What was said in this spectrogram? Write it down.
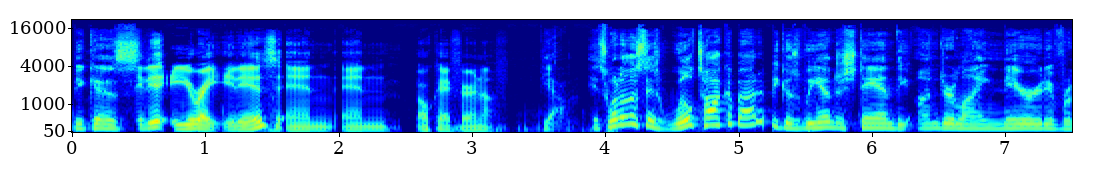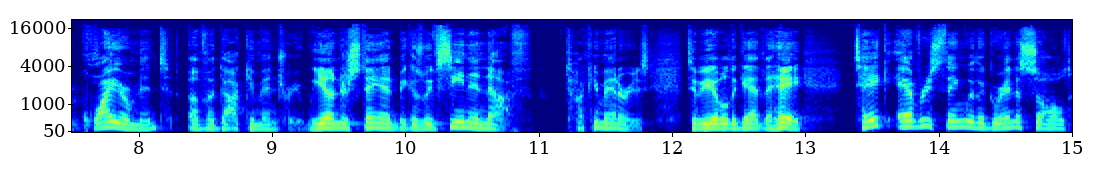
because it is, you're right. It is, and and okay, fair enough. Yeah, it's one of those things. We'll talk about it because we understand the underlying narrative requirement of a documentary. We understand because we've seen enough documentaries to be able to get that hey take everything with a grain of salt.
